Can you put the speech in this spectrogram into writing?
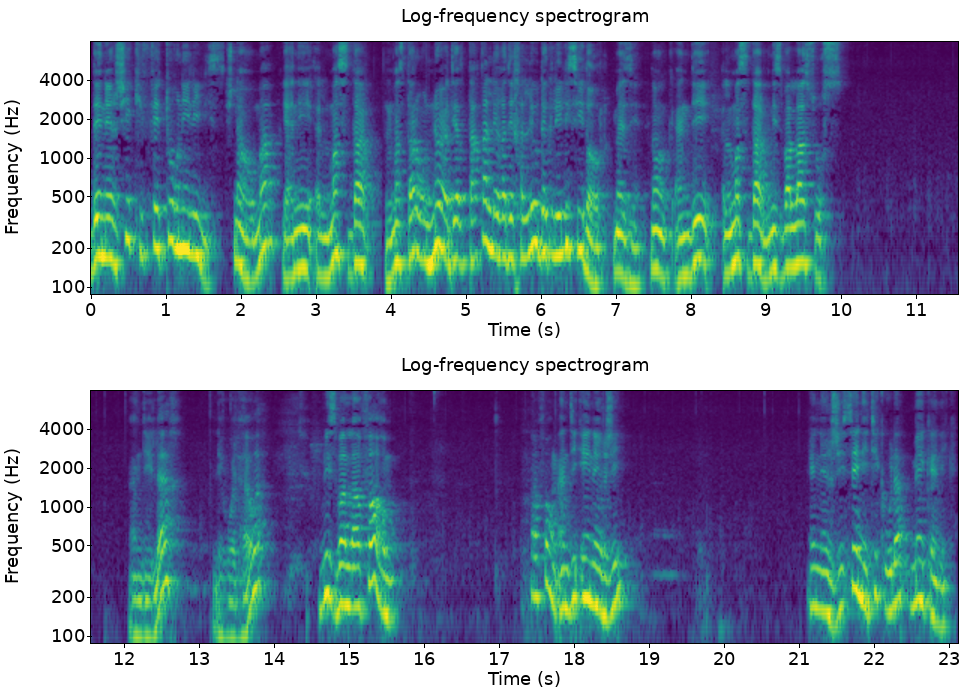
d'énergie qui fait tourner l'hélice شنو هما؟ يعني المصدر المصدر والنوع ديال الطاقة اللي غادي يخليو داك l'hélice يدور. مزيان. donc عندي المصدر بالنسبة la source عندي l'air اللي هو الهواء. بالنسبة la forme la forme عندي énergie énergie cinétique ولا ميكانيك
